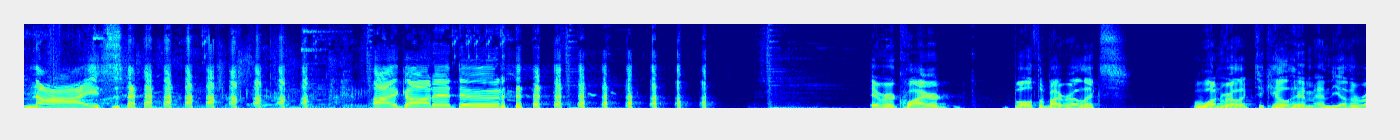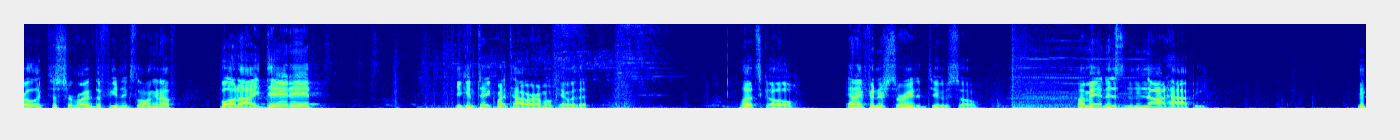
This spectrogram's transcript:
Nice. I got it, dude. it required both of my relics. One relic to kill him and the other relic to survive the Phoenix long enough. But I did it. You can take my tower. I'm okay with it. Let's go. And I finished serrated too, so my man is not happy. Your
